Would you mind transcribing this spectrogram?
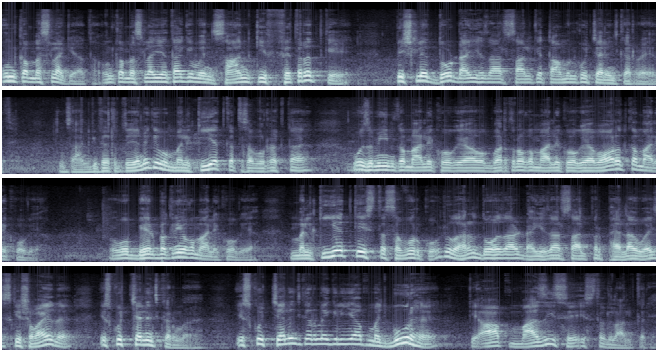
ان کا مسئلہ کیا تھا؟ ان کا مسئلہ یہ تھا کہ وہ انسان کی فطرت کے پچھلے دو ڈھائی ہزار سال کے تعامل کو چیلنج کر رہے تھے۔ انسان کی فطرت تو یہ نا کہ وہ ملکیت کا تصور رکھتا ہے۔ وہ زمین کا مالک ہو گیا، وہ برتنوں کا مالک ہو گیا، وہ عورت کا مالک ہو گیا، وہ بیر بکریوں کا مالک ہو گیا۔ ملکیت کے اس تصور کو جو ہر دو ہزار، ڈھائی ہزار سال پر پھیلا ہوا ہے، جس کے شواہد ہیں، اس کو چیلنج کرنا ہے۔ اس کو چیلنج کرنے کے لیے آپ مجبور ہیں کہ آپ ماضی سے استدلال کریں۔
